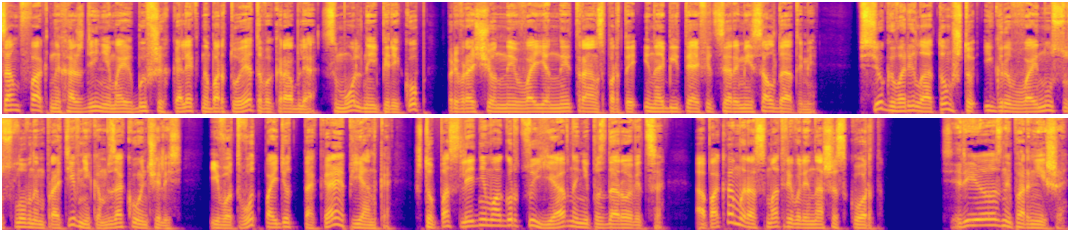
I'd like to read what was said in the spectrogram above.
Сам факт нахождения моих бывших коллег на борту этого корабля, Смольный и Перекоп, превращенные в военные транспорты и набитые офицерами и солдатами, все говорило о том, что игры в войну с условным противником закончились, и вот-вот пойдет такая пьянка, что последнему огурцу явно не поздоровится. А пока мы рассматривали наш эскорт. «Серьезный парниша»,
